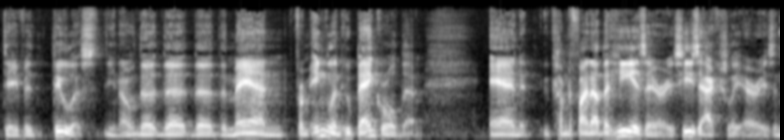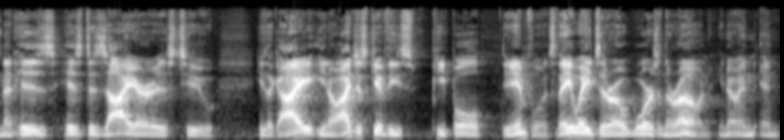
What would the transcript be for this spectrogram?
David Thewlis, you know, the, the the the man from England who bankrolled them, and come to find out that he is Ares. He's actually Ares, and that his his desire is to. He's like I, you know, I just give these people the influence. They wage their own wars on their own, you know, and and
